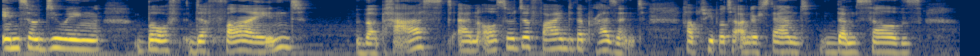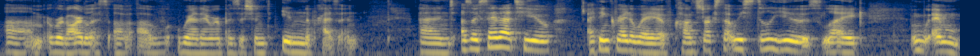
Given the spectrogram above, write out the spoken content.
in so doing, both defined the past and also defined the present, helped people to understand themselves um, regardless of, of where they were positioned in the present. And as I say that to you, I think right away of constructs that we still use, like, and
